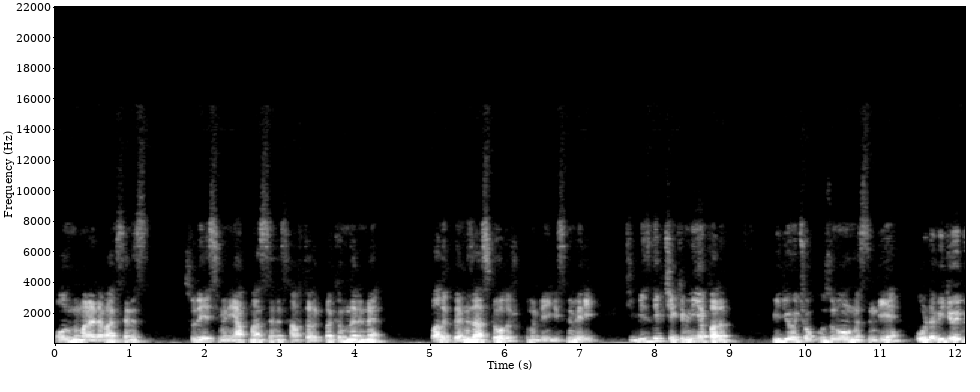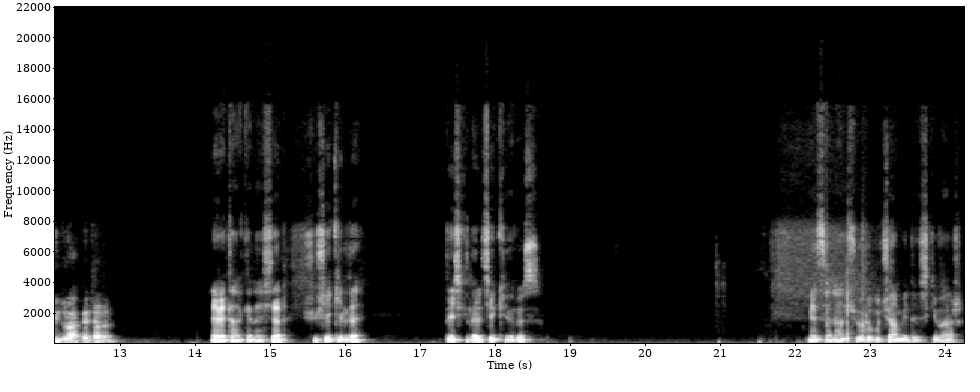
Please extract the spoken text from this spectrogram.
10 numarada baksanız su değişimini yapmazsanız haftalık bakımlarını balıklarınız hasta olur. Bunun bilgisini vereyim. Şimdi biz dip çekimini yapalım. Video çok uzun olmasın diye burada videoyu bir duraklatalım. Evet arkadaşlar şu şekilde dışkıları çekiyoruz. Mesela şurada uçan bir dışkı var.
